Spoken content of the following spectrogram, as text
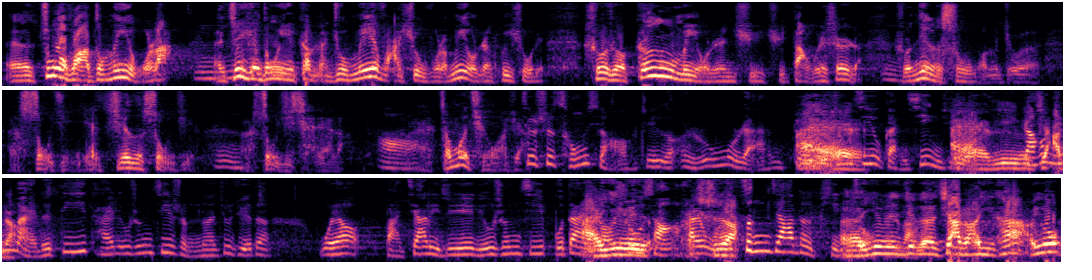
呃做法都没有了，这些东西根本就没法修复了，没有人会修理，所以说更没有人去去当回事了。说那个时候我们就收集，也接着收集，收集起来了。啊，这么情况下，就是从小这个耳濡目染，对留声机又感兴趣，然后你买的第一台留声机什么呢？就觉得我要把家里这些留声机不但要收藏，还有增加的品种。因为这个家长一看，哎呦，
